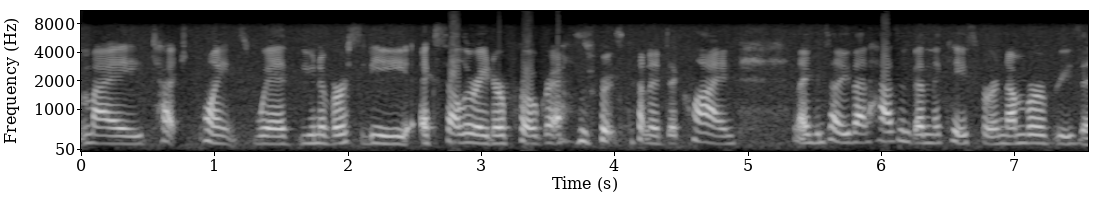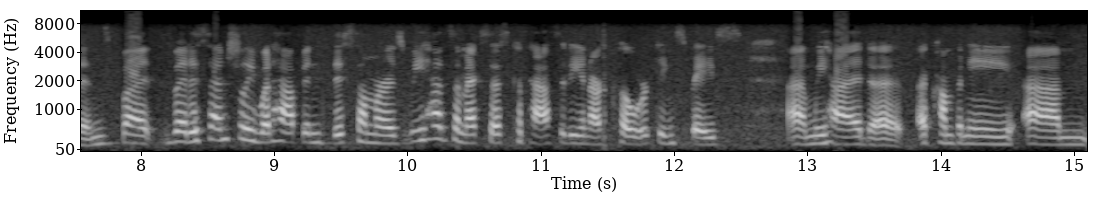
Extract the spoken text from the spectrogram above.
my touch points with university accelerator programs was going to decline. And I can tell you that hasn't been the case for a number of reasons. But but essentially, what happened this summer is we had some excess capacity in our co-working space. Um, we had a, a company um,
